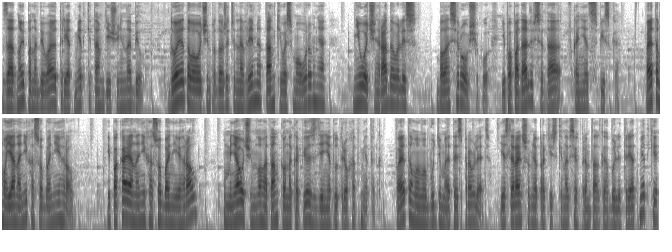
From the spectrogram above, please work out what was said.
заодно и понабиваю три отметки там, где еще не набил. До этого очень продолжительное время танки 8 уровня не очень радовались балансировщику и попадали всегда в конец списка. Поэтому я на них особо не играл. И пока я на них особо не играл, у меня очень много танков накопилось, где нету трех отметок. Поэтому мы будем это исправлять. Если раньше у меня практически на всех прем танках были три отметки,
